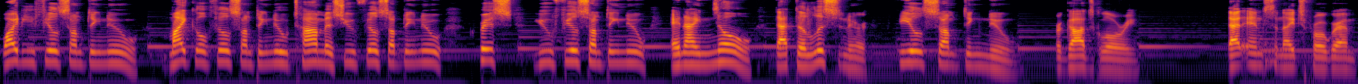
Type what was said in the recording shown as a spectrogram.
Why do you feel something new? Michael feels something new. Thomas, you feel something new. Chris, you feel something new. And I know that the listener feels something new for God's glory. That ends tonight's program.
